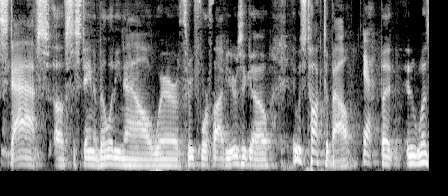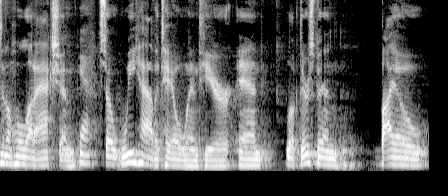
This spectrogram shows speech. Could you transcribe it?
staffs of sustainability now where three, four, five years ago it was talked about, Yeah. but it wasn't a whole lot of action. Yeah. So we have a tailwind here. And look, there's been bio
